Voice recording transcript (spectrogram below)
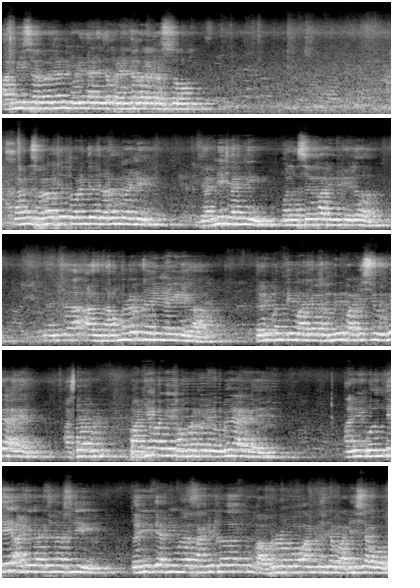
आम्ही सर्वजण पुढे जाण्याचा प्रयत्न करत असतो. कारण स्वराज्य जडण जडणघडणीत ज्यांनी ज्यांनी मला सहकार्य केलं त्यांचा आज नामोल्लेख जरी नाही केला तरी पण ते माझ्या खंबीर पाठीशी उभे आहेत. अशा पाठीमागे खंबरकडे उभे राहिले. आणि कोणतीही अडी अडचण असली तरी त्यांनी मला सांगितलं तू घाबरू नको आम्ही तुझ्या पाठीशी आहोत.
